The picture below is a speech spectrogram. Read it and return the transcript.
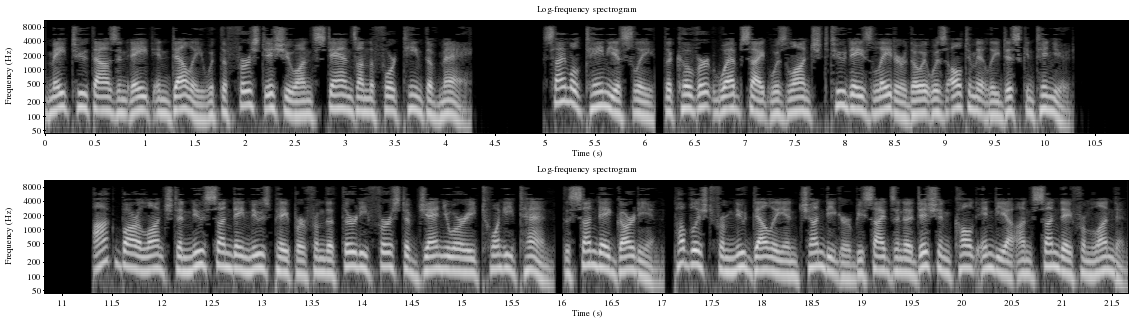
May 2008 in Delhi with the first issue on stands on 14 May. Simultaneously, the Covert website was launched two days later though it was ultimately discontinued. Akbar launched a new Sunday newspaper from 31 January 2010, The Sunday Guardian, published from New Delhi and Chandigarh besides an edition called India on Sunday from London.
